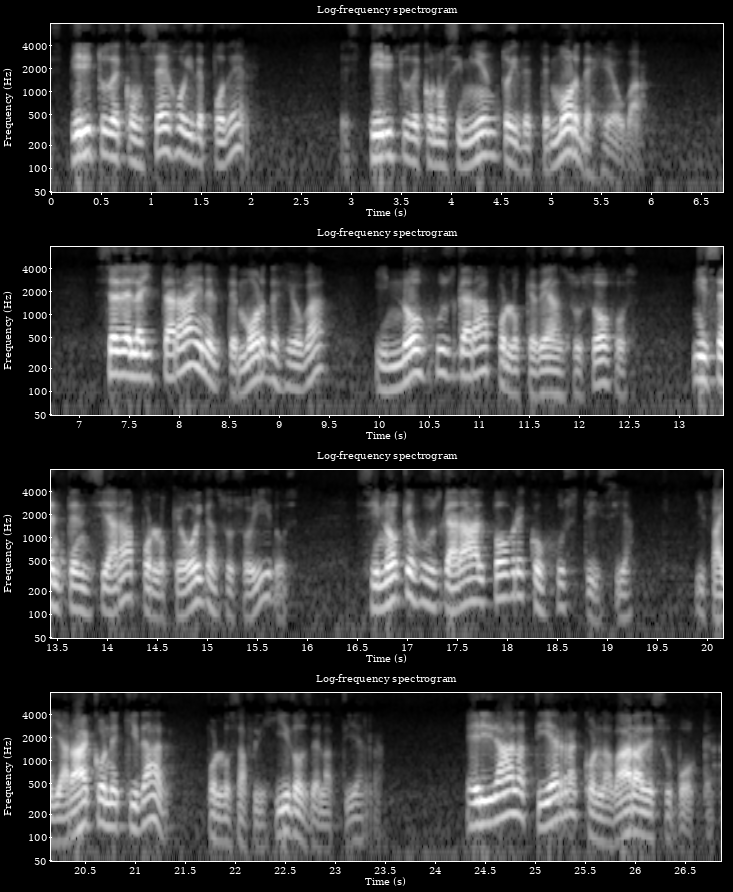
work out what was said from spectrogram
espíritu de consejo y de poder, espíritu de conocimiento y de temor de Jehová se deleitará en el temor de Jehová y no juzgará por lo que vean sus ojos, ni sentenciará por lo que oigan sus oídos, sino que juzgará al pobre con justicia y fallará con equidad por los afligidos de la tierra. Herirá a la tierra con la vara de su boca,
